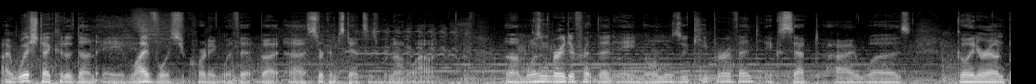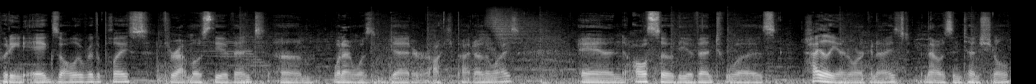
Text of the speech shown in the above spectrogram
I wished I could have done a live voice recording with it, but uh, circumstances would not allow it. Um, wasn't very different than a normal zookeeper event, except I was going around putting eggs all over the place throughout most of the event um, when I wasn't dead or occupied otherwise. And also, the event was highly unorganized, and that was intentional.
